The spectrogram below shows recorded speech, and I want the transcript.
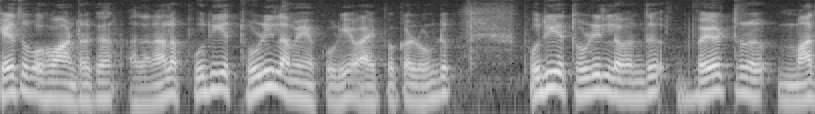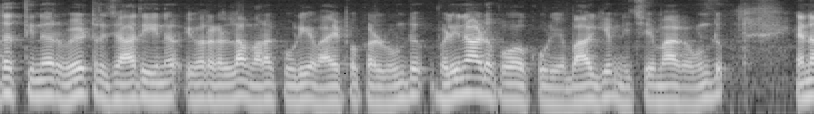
கேது பகவான் இருக்கார். அதனால் புதிய தொழில் அமையக்கூடிய வாய்ப்புகள் உண்டு. புதிய தொழிலில் வந்து வேற்று மதத்தினர் வேற்று ஜாதியினர் இவர்கள்லாம் வரக்கூடிய வாய்ப்புகள் உண்டு. வெளிநாடு போகக்கூடிய பாக்கியம் நிச்சயமாக உண்டு. ஏன்னா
